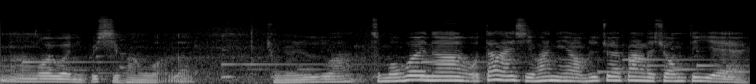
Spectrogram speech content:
嗯，我以为你不喜欢我了。”熊熊就说：“怎么会呢？我当然喜欢你啊，我们是最棒的兄弟耶。”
